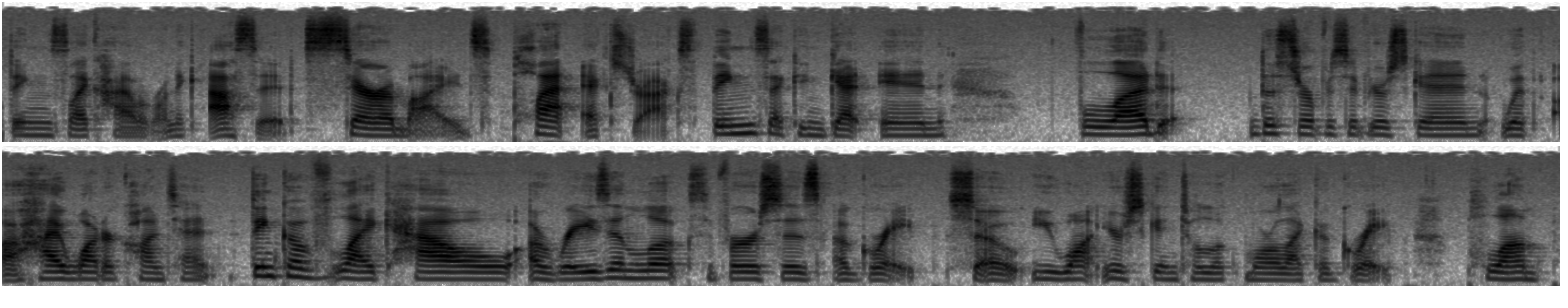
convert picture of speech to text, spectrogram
things like hyaluronic acid, ceramides, plant extracts, things that can get in, flood the surface of your skin with a high water content. Think of like how a raisin looks versus a grape. So you want your skin to look more like a grape, plump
